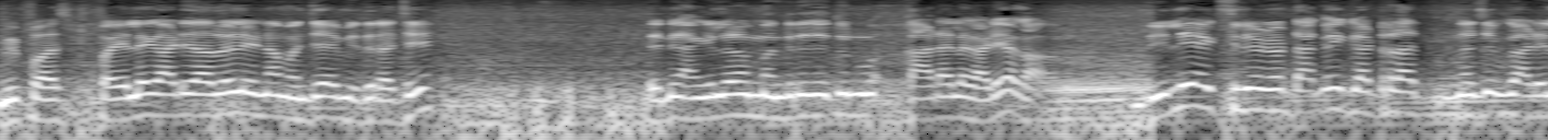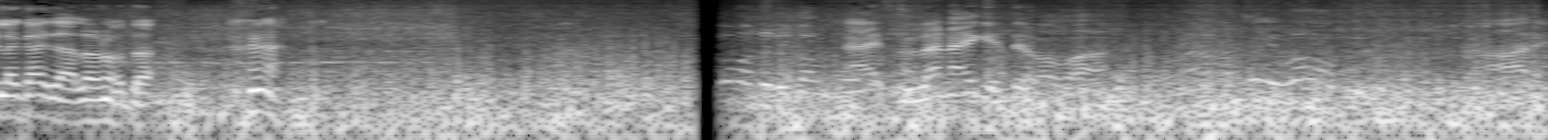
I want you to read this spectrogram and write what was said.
मी फर्स्ट पहिले गाडी चालवली ना म्हणजे मित्राची. त्यांनी सांगितलं मंदिराच्या इथून काढायला गाडी का? दिली ॲक्सिलेटर टाकली गटरात. नशीब गाडीला काय झालं नव्हता. रे बाबा नाही तुला नाही घेते बाबा मला नको एवढा बाबू. अरे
